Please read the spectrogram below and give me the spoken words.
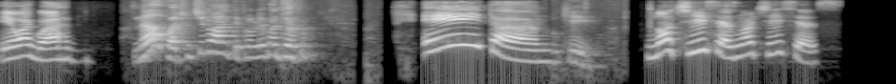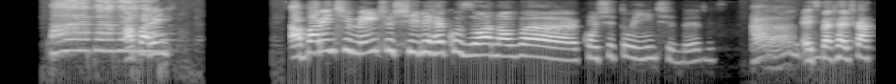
Eu aguardo. Não, pode continuar, não tem problema não. Eita! O quê? Notícias, notícias. Para, para, para. Aparen- Aparentemente o Chile recusou a nova constituinte deles. Caralho. Eles preferem ficar.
